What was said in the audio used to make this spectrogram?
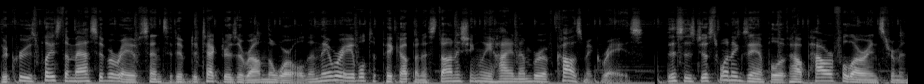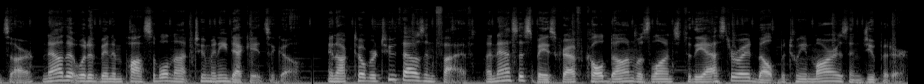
The crews placed a massive array of sensitive detectors around the world and they were able to pick up an astonishingly high number of cosmic rays. This is just one example of how powerful our instruments are, now that would have been impossible not too many decades ago. In October 2005, a NASA spacecraft called Dawn was launched to the asteroid belt between Mars and Jupiter.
